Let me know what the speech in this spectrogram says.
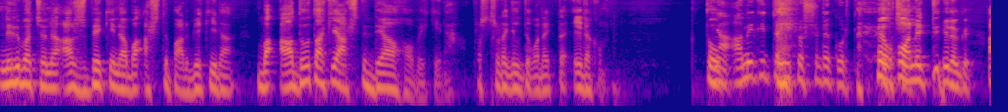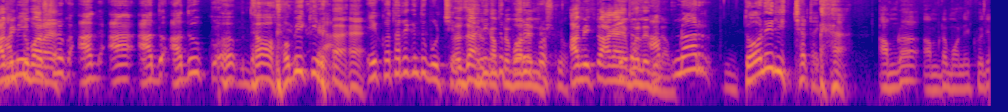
নির্বাচনে আসবে কিনা বা আসতে পারবে কিনা বা আদৌ তাকে আসতে দেওয়া হবে কিনা? প্রশ্নটা কিন্তু অনেকটা এরকম। তো আমি কিন্তু এই প্রশ্নটা করতে অনেকটা এরকম। আমি আগ- আদ- দেওয়া হবে কিনা এই কথাটা কিন্তু বলছি আমি একটু আগায় বলে দিলাম। আপনার দলের ইচ্ছাটা হ্যাঁ। আমরা আমরা মনে করি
